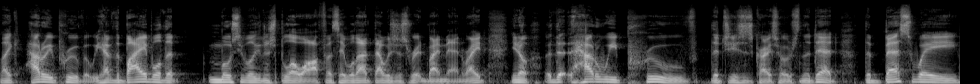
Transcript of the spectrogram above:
Like, how do we prove it? We have the Bible that most people can just blow off and say, well, that, that was just written by men, right? You know, the, how do we prove that Jesus Christ rose from the dead? The best way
